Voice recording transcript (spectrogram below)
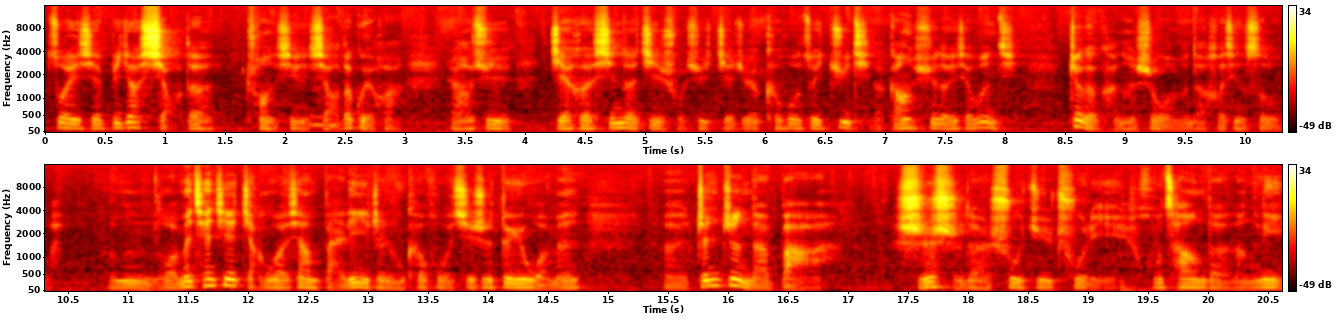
做一些比较小的创新、小的规划，然后去结合新的技术去解决客户最具体的刚需的一些问题，这个可能是我们的核心思路吧。嗯，我们前期也讲过，像百利这种客户，其实对于我们，呃，真正的把实时的数据处理、湖仓的能力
